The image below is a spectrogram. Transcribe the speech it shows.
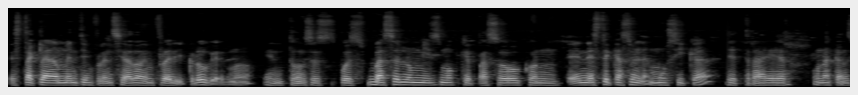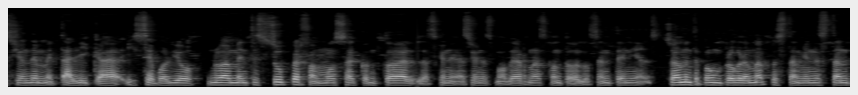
está claramente influenciado en Freddy Krueger, ¿no? Entonces, pues va a ser lo mismo que pasó con, en este caso en la música, de traer una canción de Metallica y se volvió nuevamente súper famosa con todas las generaciones modernas, con todos los centennials. Solamente por un programa, pues también están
